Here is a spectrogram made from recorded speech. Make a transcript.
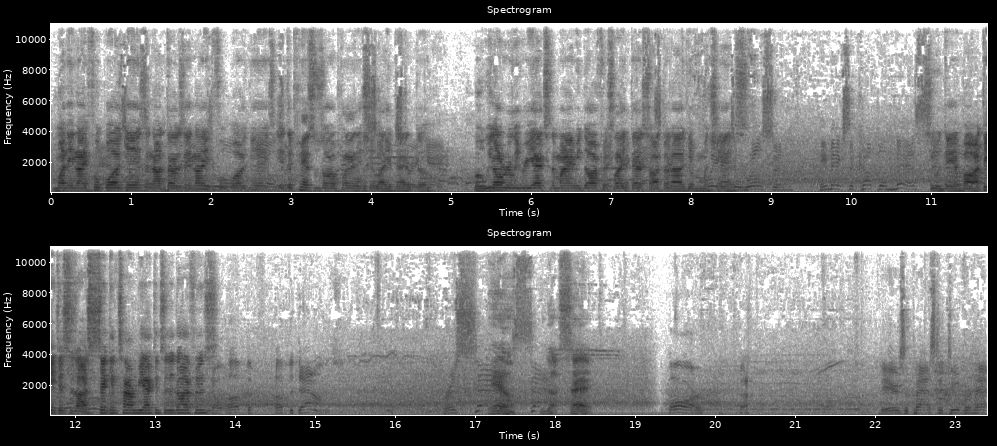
Monday night football games and our Thursday night football games. It depends who's all playing and shit like that, though. But we don't really react to the Miami Dolphins like that, so I thought I'd give them a chance. See what they're about. I think this is our second time reacting to the Dolphins. Damn, you got sacked. Here's a pass to Duvernay.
